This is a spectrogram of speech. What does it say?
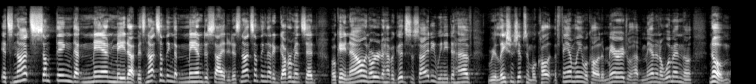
It's not something that man made up. It's not something that man decided. It's not something that a government said, okay, now in order to have a good society, we need to have relationships and we'll call it the family, and we'll call it a marriage, we'll have a man and a woman. No,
